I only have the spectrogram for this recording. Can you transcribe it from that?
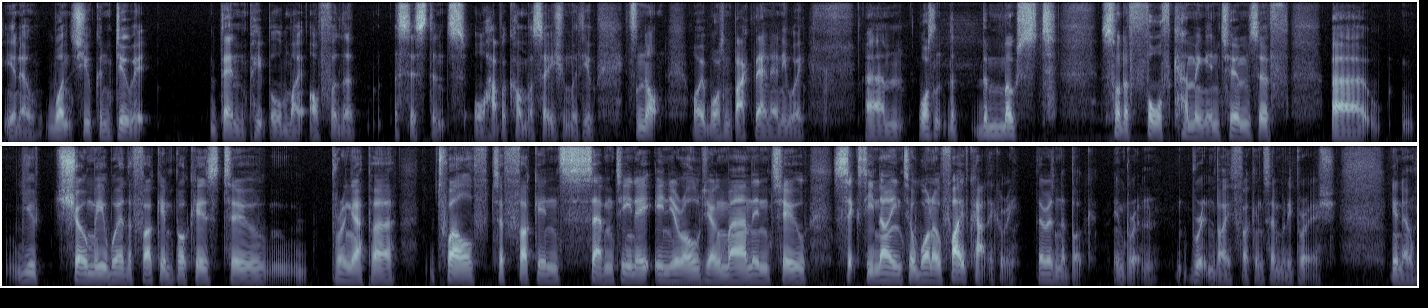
you know once you can do it, then people might offer the assistance or have a conversation with you. It's not, or it wasn't back then anyway. Um, wasn't the the most sort of forthcoming in terms of uh, you show me where the fucking book is to bring up a 12 to fucking 17, 18 year old young man into 69 to 105 category. There isn't a book in Britain. written by fucking somebody British. You know,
